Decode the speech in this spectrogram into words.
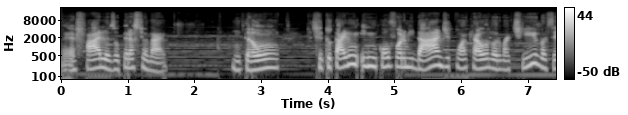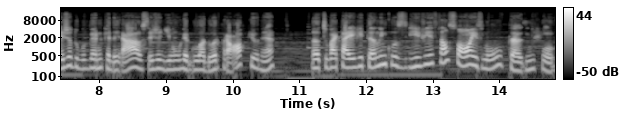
né? falhas operacionais. Então, se tu tá em, em, conformidade com aquela normativa, seja do governo federal, seja de um regulador próprio, né? Uh, tu vai estar tá evitando, inclusive, sanções, multas, enfim.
